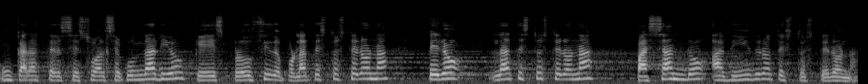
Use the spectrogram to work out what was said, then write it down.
un carácter sexual secundario que es producido por la testosterona, pero la testosterona pasando a dihidrotestosterona,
